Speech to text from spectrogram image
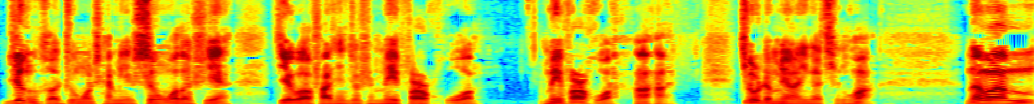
任何中国产品生活的实验，结果发现就是没法活，没法活，哈哈，就是这么样一个情况。那么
